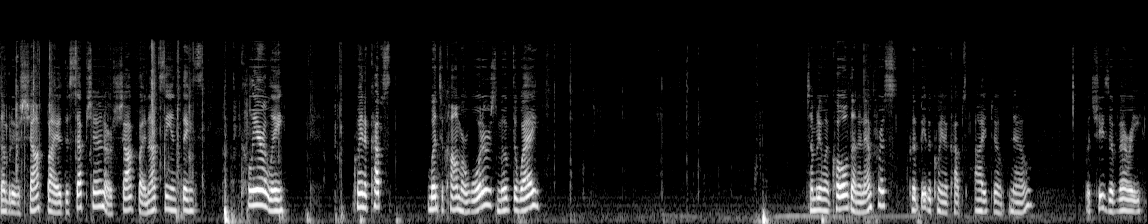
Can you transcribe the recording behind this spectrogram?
Somebody was shocked by a deception or shocked by not seeing things clearly. Queen of Cups went to calmer waters, moved away. Somebody went cold on an Empress. Could be the Queen of Cups. I don't know. But she's a very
